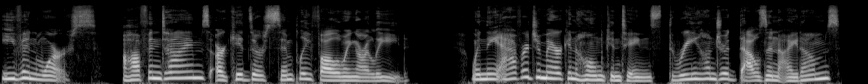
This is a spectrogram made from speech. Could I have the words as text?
Even worse, oftentimes our kids are simply following our lead. When the average American home contains 300,000 items,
